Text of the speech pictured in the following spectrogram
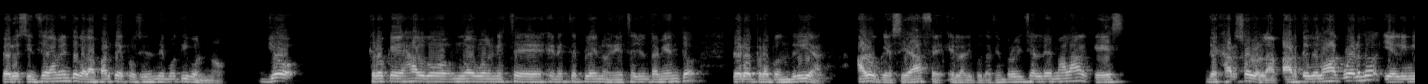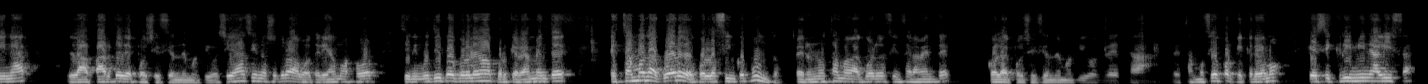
pero sinceramente con la parte de exposición de motivos no. Yo creo que es algo nuevo en este, en este pleno, en este ayuntamiento, pero propondría algo que se hace en la Diputación Provincial de Málaga, que es dejar solo la parte de los acuerdos y eliminar la parte de exposición de motivos. Si es así, nosotros la votaríamos a favor sin ningún tipo de problema, porque realmente estamos de acuerdo con los cinco puntos, pero no estamos de acuerdo, sinceramente, con la exposición de motivos de esta, de esta moción, porque creemos que se criminaliza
